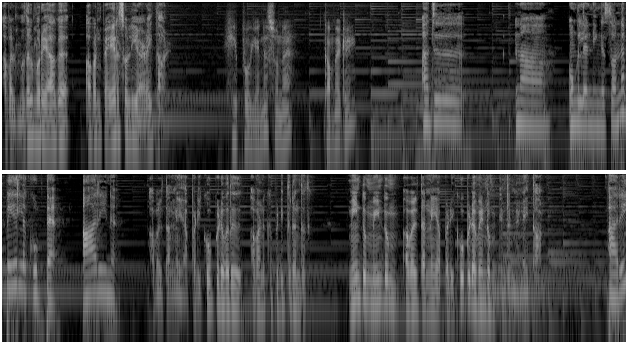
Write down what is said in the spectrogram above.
அவள் முதல் முறையாக அவன் பெயர் சொல்லி அழைத்தாள். இப்போ என்ன சொன்ன கமகை? அது நான் உங்களை நீங்க சொன்ன பேர்ல கூப்பிட்டேன். ஆரின்னு. அவள் தன்னை அப்படி கூப்பிடுவது அவனுக்கு பிடித்திருந்தது. மீண்டும் மீண்டும் அவள் தன்னை அப்படி கூப்பிட வேண்டும் என்று நினைத்தான். ஆரி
